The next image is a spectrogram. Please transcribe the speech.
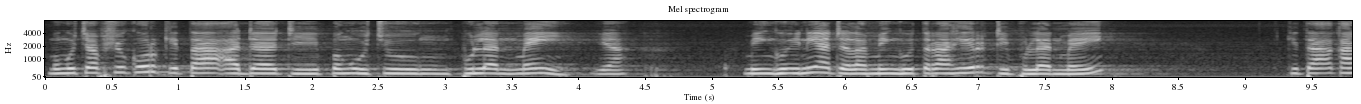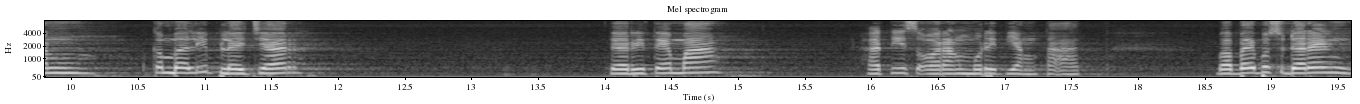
Mengucap syukur kita ada di penghujung bulan Mei ya. Minggu ini adalah minggu terakhir di bulan Mei. Kita akan kembali belajar dari tema hati seorang murid yang taat. Bapak Ibu Saudara yang,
